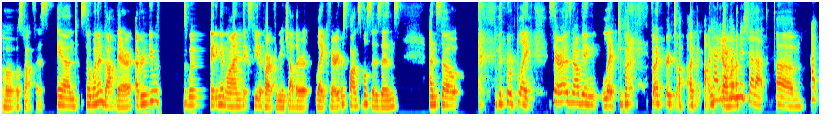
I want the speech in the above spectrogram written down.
post office. And so when I got there, everybody was waiting in line six feet apart from each other, like very responsible citizens. And so they were like, Sarah is now being licked by, by her dog on Gotta get him to shut up Um, I-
